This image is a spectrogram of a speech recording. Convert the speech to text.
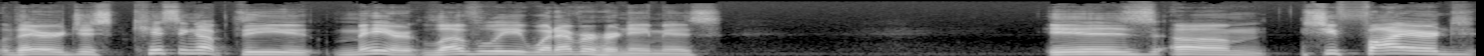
They're just kissing up. The mayor, lovely, whatever her name is, is um, she fired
